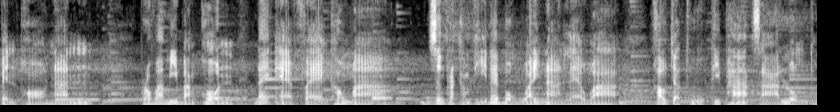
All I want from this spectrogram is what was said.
เป็นพอนั้น เพราะว่ามีบางคนได้แอบแฝงเข้ามา ซึ่งพระคัมภีร์ได้บ่งไว้นานแล้วว่า เขาจะถูกพิพากษาลงโท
